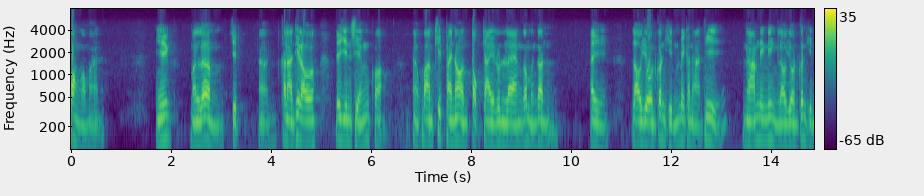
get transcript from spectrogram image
ก้องออกมา นี้มันเริ่มจิตขณะที่เราได้ยินเสียงก็ความคิดภายนอกตกใจรุนแรงก็เหมือนกัน ไอเราโยนก้อนหินในขณะที่น้ำนิ่งๆ เราโยนก้อนหิน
